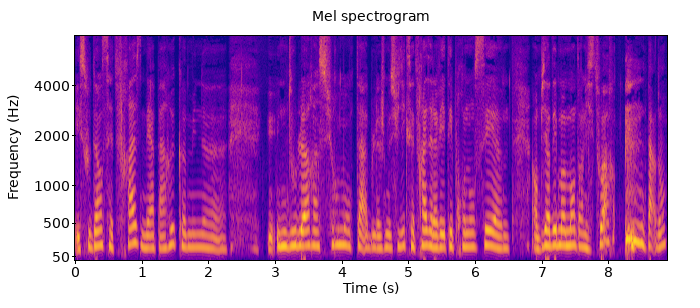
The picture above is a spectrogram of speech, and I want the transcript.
Et soudain, cette phrase m'est apparue comme une, euh, une douleur insurmontable. Je me suis dit que cette phrase, elle avait été prononcée euh, en bien des moments dans l'histoire, pardon,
